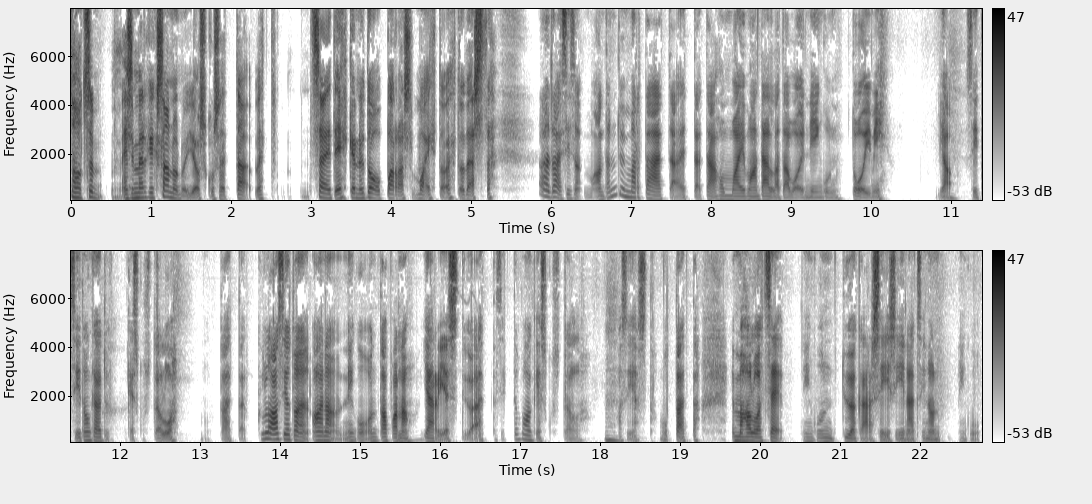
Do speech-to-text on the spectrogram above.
No ootko esimerkiksi sanonut joskus, että, että sä et ehkä nyt ole paras vaihtoehto tässä? tai siis antanut ymmärtää, että, että tämä homma ei vaan tällä tavoin niin kuin toimi. Ja mm. sitten siitä on käyty keskustelua. Mutta että kyllä asiat on aina niin kuin on tapana järjestyä, että sitten vaan keskustellaan mm. asiasta. Mutta että en mä halua, että se niin kuin työ kärsii siinä, että siinä on niin kuin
